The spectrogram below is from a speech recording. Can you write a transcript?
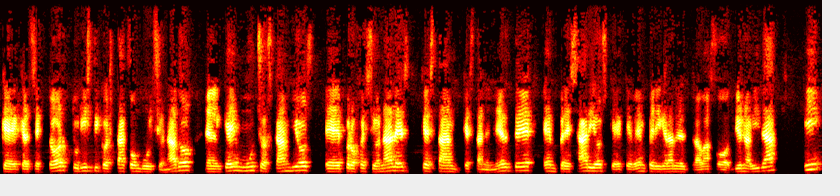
que, el sector turístico está convulsionado, en el que hay muchos cambios, eh, profesionales que están, que están en ERTE, empresarios que, que ven peligrar el trabajo de una vida y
